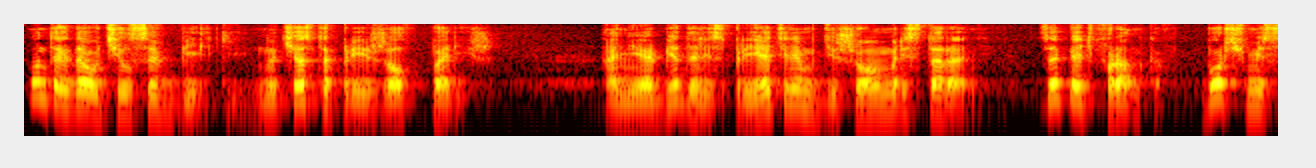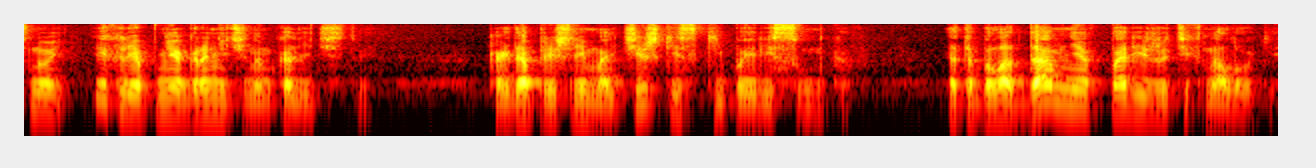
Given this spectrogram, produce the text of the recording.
Он тогда учился в Бельгии, но часто приезжал в Париж. Они обедали с приятелем в дешевом ресторане. За пять франков. Борщ мясной и хлеб в неограниченном количестве. Когда пришли мальчишки с кипой рисунков. Это была давняя в Париже технология.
